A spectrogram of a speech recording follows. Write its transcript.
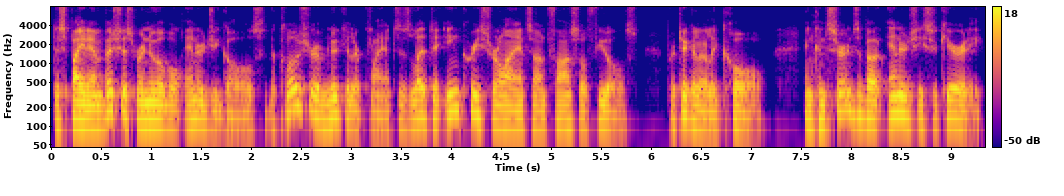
Despite ambitious renewable energy goals, the closure of nuclear plants has led to increased reliance on fossil fuels, particularly coal, and concerns about energy security.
